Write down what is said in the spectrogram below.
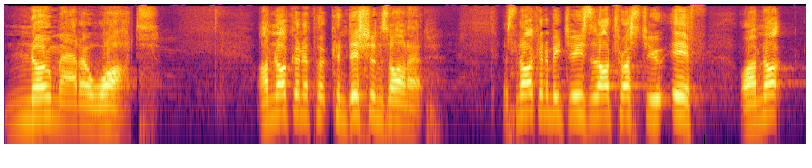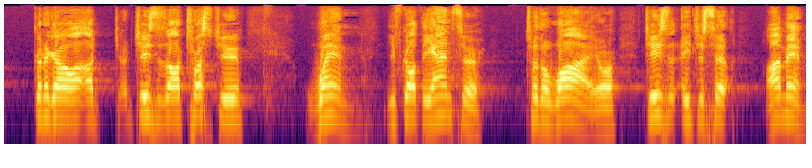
no matter what. I'm not going to put conditions on it. It's not going to be, Jesus, I'll trust you if, or I'm not going to go, Jesus, I'll trust you when. You've got the answer to the why. Or Jesus, he just said, I'm in.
